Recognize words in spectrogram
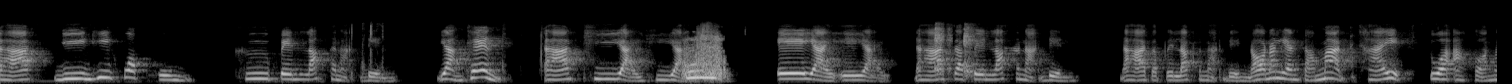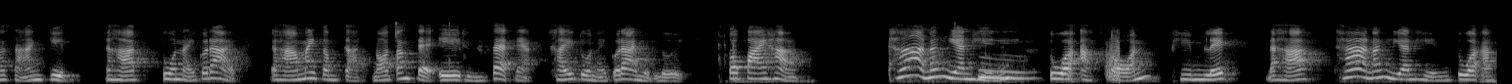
นะคะยีนที่ควบคุมคือเป็นลักษณะเด่น อย่างเช่นนะคะ T ใหญ่ T ใหญ่ A ใหญ่ A ใหญ่นะคะ จะเป็นลักษณะเด่นนะคะ จะเป็นลักษณะเด่นเนาะนักเรียนสามารถใช้ตัวอักษรภาษาอังกฤษนะคะ ตัวไหนก็ได้ นะคะไม่จำกัดเนาะตั้งแต่ A ถึง Z เนี่ยใช้ตัวไหนก็ได้หมดเลย ต่อไปค่ะ ถ้านักเรียนเห็นตัวอักษรพิมพ์เล็กนะคะ ถ้านักเรียนเห็นตัวอัก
